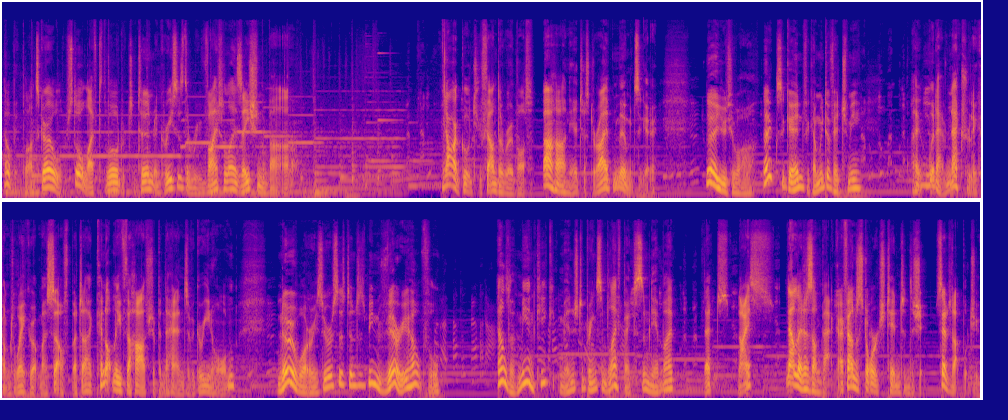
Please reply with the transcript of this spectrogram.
Helping plants grow will restore life to the world, which in turn increases the revitalization bar. Ah, good, you found the robot. Bahan here just arrived moments ago. There you two are. Thanks again for coming to fetch me. I would have naturally come to wake you up myself, but I cannot leave the hearthship in the hands of a greenhorn. No worries, your assistant has been very helpful. Elder, me and Kiki managed to bring some life back to some nearby... That's nice. Now let us unpack. I found a storage tent in the ship. Set it up, would you?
